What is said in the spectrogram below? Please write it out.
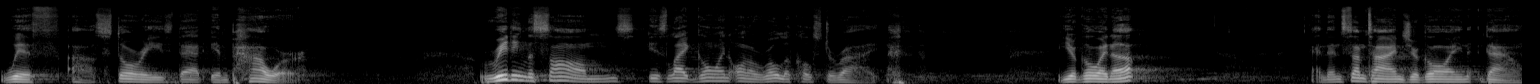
with uh, stories that empower. Reading the Psalms is like going on a roller coaster ride. you're going up, and then sometimes you're going down.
